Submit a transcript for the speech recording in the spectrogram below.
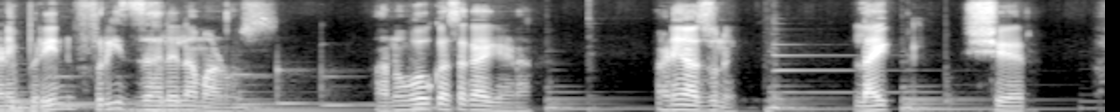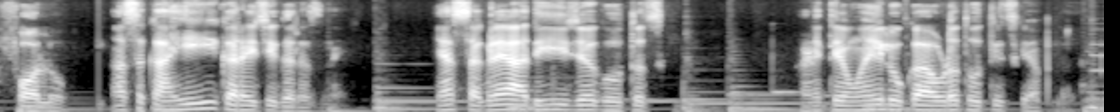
आणि ब्रेन फ्रीज झालेला माणूस अनुभव कसा काय घेणार? आणि अजून एक लाईक शेअर फॉलो असं काहीही करायची गरज नाही. या सगळ्या आधीही जग होतच की. आणि तेव्हाही लोक आवडत होतीच की आपल्याला.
